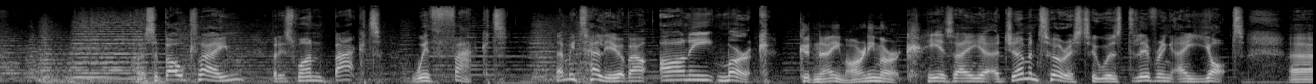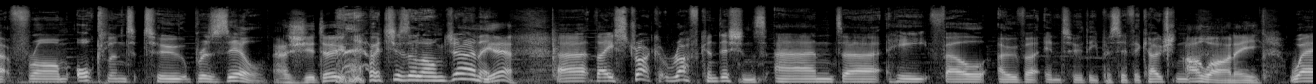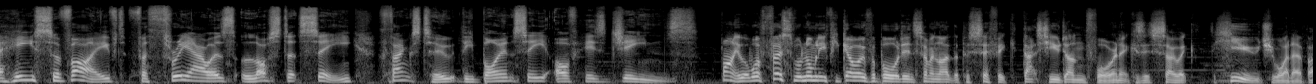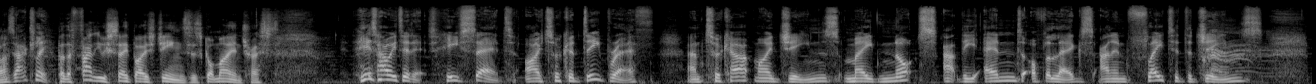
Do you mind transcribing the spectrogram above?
That's a bold claim, but it's one backed with fact. Let me tell you about Arne Murke. Good name, Arne Murke. He is a, a German tourist who was delivering a yacht uh, from Auckland to Brazil. As you do. Which is a long journey. Yeah. Uh, they struck rough conditions and uh, he fell over into the Pacific Ocean. Oh, Arnie. where he survived for three hours lost at sea thanks to the buoyancy of his genes. Right. Well, first of all, normally if you go overboard in something like the Pacific, that's you done for, isn't it? Because it's so like, huge or whatever. Exactly. But the fact that he was saved by his jeans has got my interest. Here's how he did it. He said, I took a deep breath and took out my jeans, made knots at the end of the legs, and inflated the jeans,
